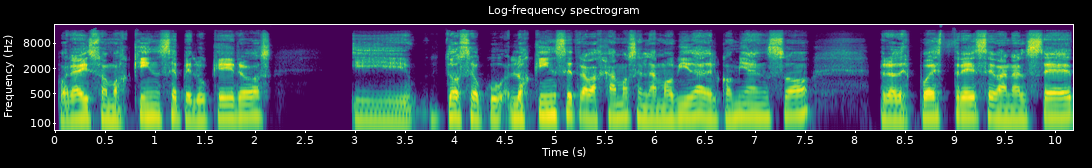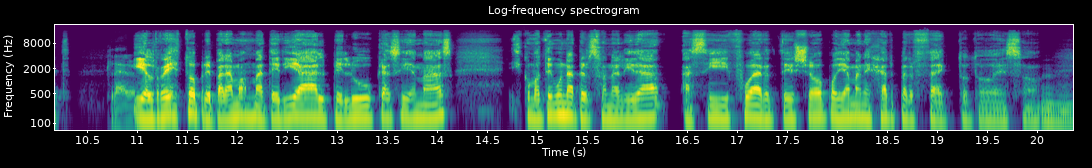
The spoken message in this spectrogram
por ahí somos 15 peluqueros y 12 ocu- los 15 trabajamos en la movida del comienzo, pero después 13 van al set claro. y el resto preparamos material, pelucas y demás. Y como tengo una personalidad así fuerte, yo podía manejar perfecto todo eso. Ujú.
